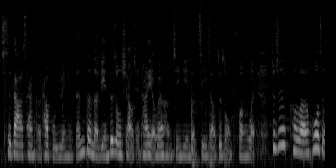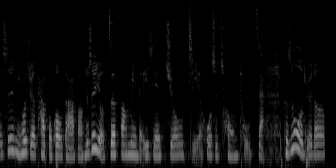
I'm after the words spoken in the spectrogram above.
吃大餐，可他不愿意，等等的，连这种小钱他也会很斤斤的计较。这种氛围，就是可能，或者是你会觉得他不够大方，就是有这方面的一些纠结或是冲突在。可是我觉得，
